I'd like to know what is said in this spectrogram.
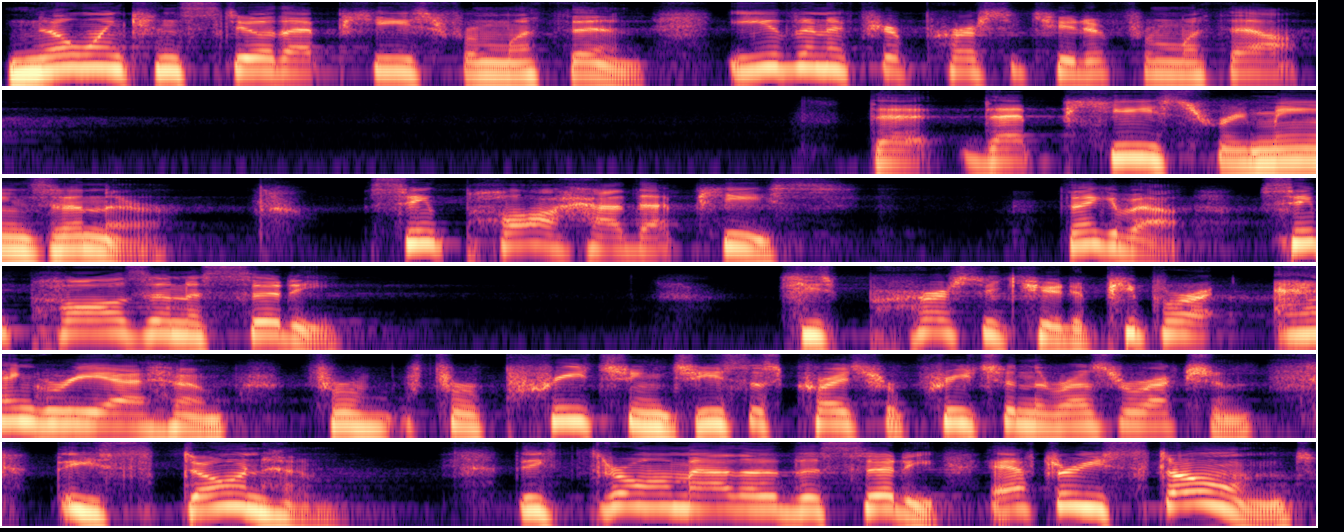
No one can steal that peace from within, even if you're persecuted from without that that peace remains in there. St. Paul had that peace. Think about it. St. Paul's in a city. He's persecuted. People are angry at him for, for preaching Jesus Christ, for preaching the resurrection. They stone him. They throw him out of the city. After he's stoned,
